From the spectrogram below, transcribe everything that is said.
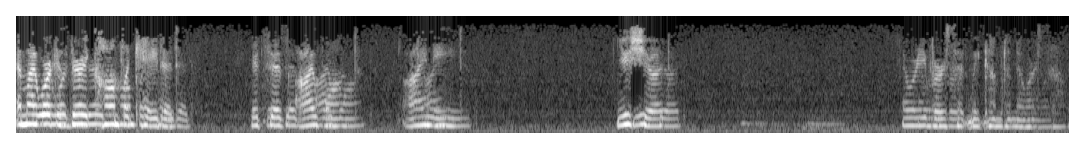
And my work is very complicated. It says, I want, I need, you should. And we reverse it and we come to know ourselves.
